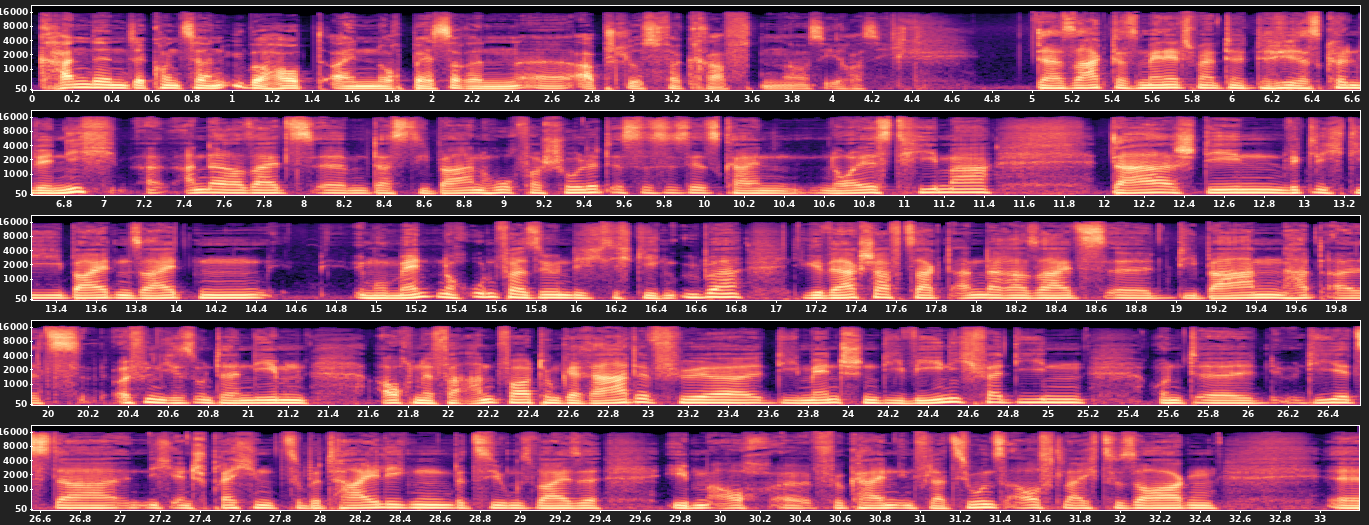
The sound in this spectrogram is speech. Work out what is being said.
kann denn der Konzern überhaupt einen noch besseren äh, Abschluss verkraften aus Ihrer Sicht? Da sagt das Management natürlich, das können wir nicht. Andererseits, ähm, dass die Bahn hoch verschuldet ist, das ist jetzt kein neues Thema. Da stehen wirklich die beiden Seiten im Moment noch unversöhnlich sich gegenüber. Die Gewerkschaft sagt andererseits, äh, die Bahn hat als öffentliches Unternehmen auch eine Verantwortung, gerade für die Menschen, die wenig verdienen und äh, die jetzt da nicht entsprechend zu beteiligen, beziehungsweise eben auch äh, für keinen Inflationsausgleich zu sorgen.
